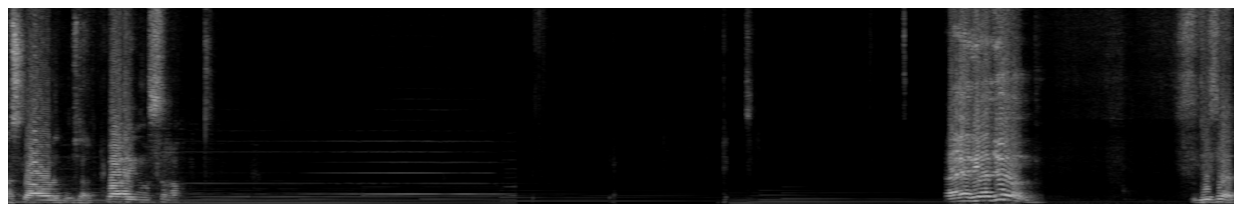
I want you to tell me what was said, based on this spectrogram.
আসসালামু আলাইকুম স্যার। ওয়ালাইকুম আসসালাম। রিয়াজুল জি স্যার।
